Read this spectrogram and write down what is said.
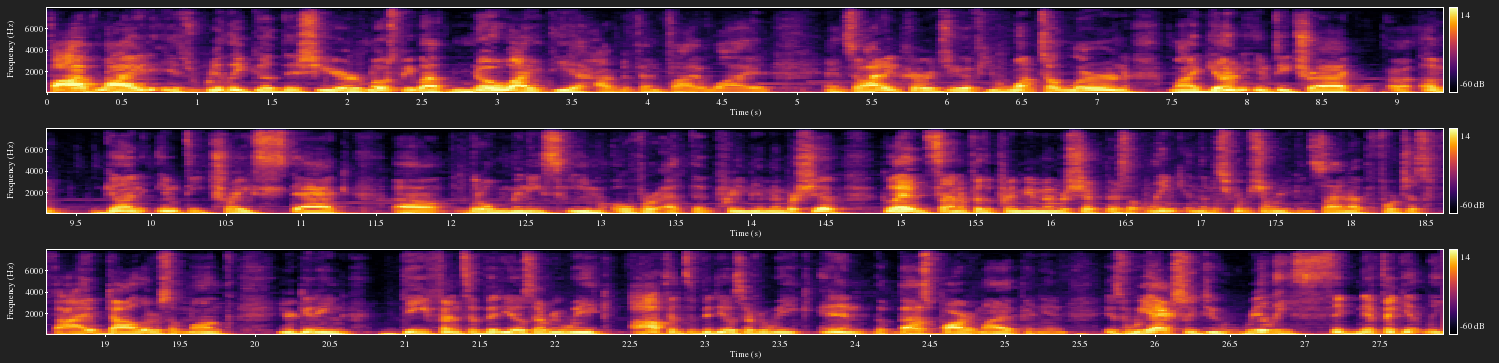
Five wide is really good this year. Most people have no idea how to defend five wide. And so I'd encourage you, if you want to learn my gun empty track, uh, um, gun empty trace stack uh, little mini scheme over at the premium membership, go ahead and sign up for the premium membership. There's a link in the description where you can sign up for just $5 a month. You're getting defensive videos every week, offensive videos every week. And the best part, in my opinion, is we actually do really significantly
